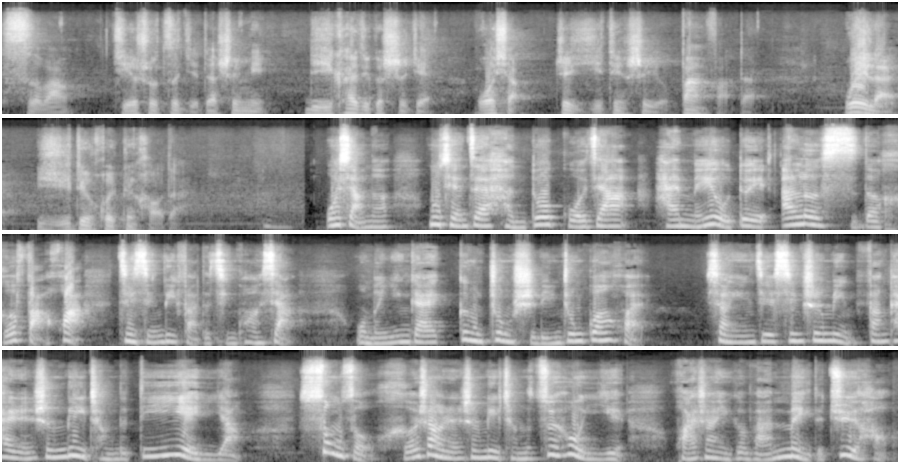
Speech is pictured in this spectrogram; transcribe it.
死亡，结束自己的生命，离开这个世界。我想，这一定是有办法的，未来一定会更好的。我想呢，目前在很多国家还没有对安乐死的合法化进行立法的情况下，我们应该更重视临终关怀，像迎接新生命、翻开人生历程的第一页一样，送走合上人生历程的最后一页，划上一个完美的句号，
